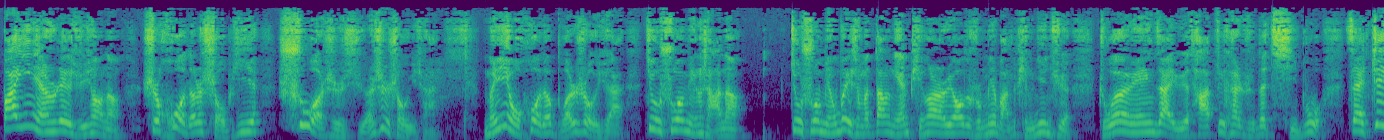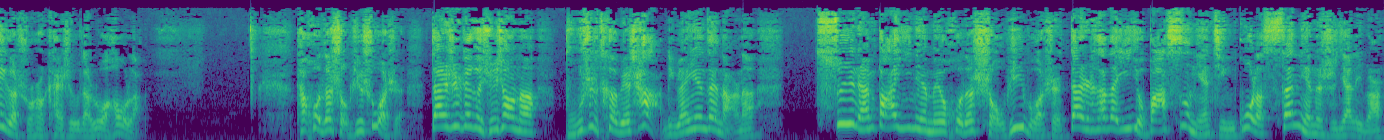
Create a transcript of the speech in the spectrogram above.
八一年的时候这个学校呢是获得了首批硕士学士授予权，没有获得博士授予权，就说明啥呢？就说明为什么当年评二幺幺的时候没有把它评进去，主要原因在于它最开始的起步在这个时候开始有点落后了。他获得首批硕士，但是这个学校呢不是特别差，的原因在哪儿呢？虽然八一年没有获得首批博士，但是他在一九八四年仅过了三年的时间里边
